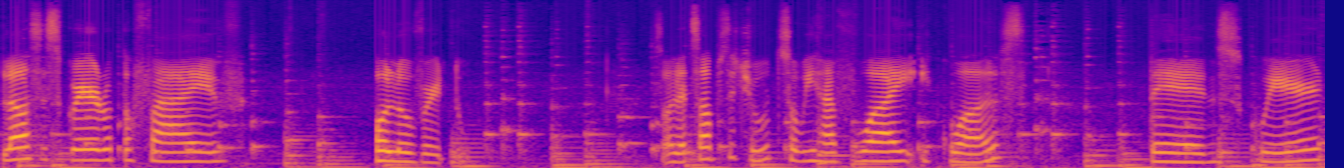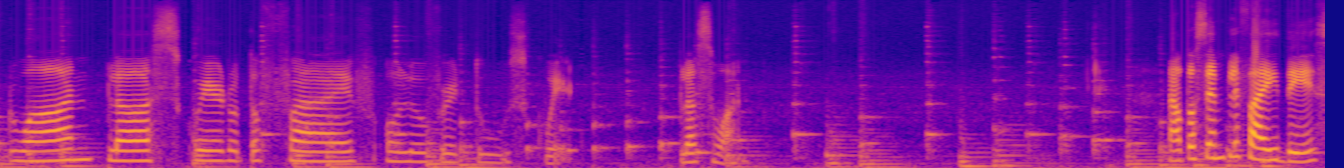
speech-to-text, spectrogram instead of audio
plus square root of 5 all over 2. So let's substitute. So we have y equals then squared 1 plus square root of 5 all over 2 squared plus 1. Now, to simplify this,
